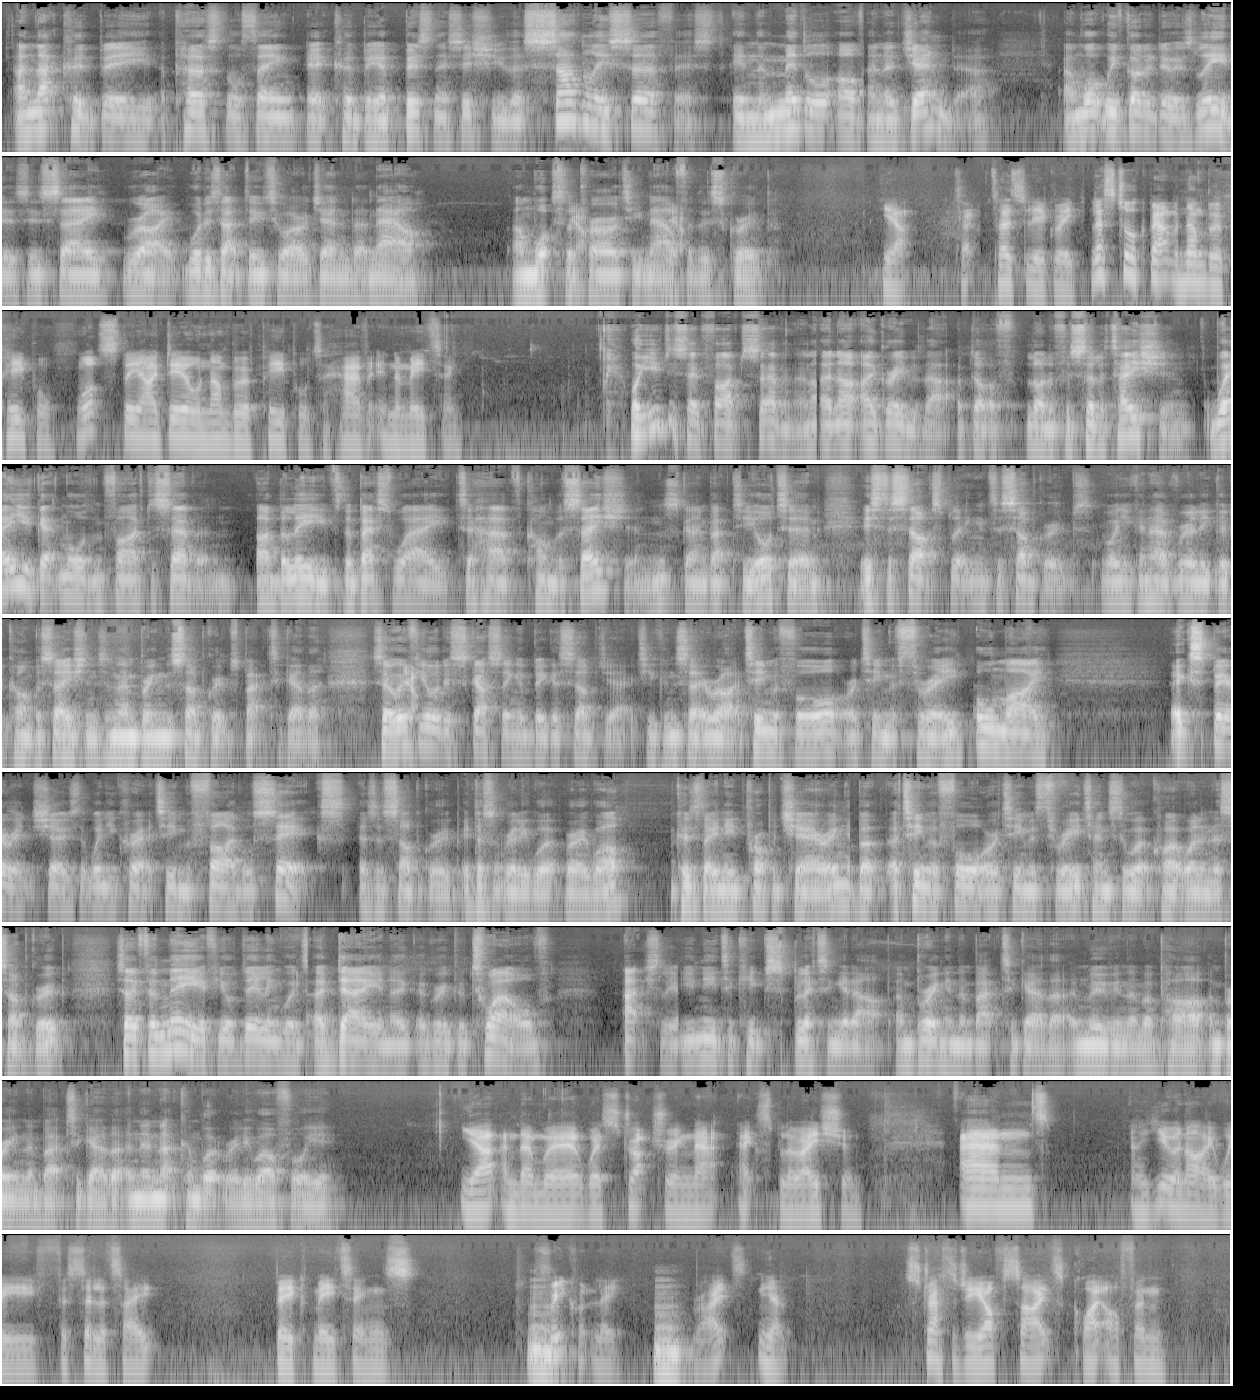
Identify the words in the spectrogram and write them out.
And that could be a personal thing, it could be a business issue that suddenly surfaced in the middle of an agenda. And what we've got to do as leaders is say, right, what does that do to our agenda now? And what's the priority now for this group? Yeah, t- totally agree. Let's talk about the number of people. What's the ideal number of people to have in a meeting? Well, you just said five to seven, and I, and I agree with that. I've done a lot of facilitation. Where you get more than five to seven, I believe the best way to have conversations, going back to your term, is to start splitting into subgroups where you can have really good conversations and then bring the subgroups back together. So if you're discussing a bigger subject, you can say, right, team of four or a team of three. All my experience shows that when you create a team of five or six as a subgroup, it doesn't really work very well because they need proper chairing. But a team of four or a team of three tends to work quite well in a subgroup. So for me, if you're dealing with a day in a, a group of 12, actually you need to keep splitting it up and bringing them back together and moving them apart and bringing them back together. And then that can work really well for you. Yeah, and then we're, we're structuring that exploration. And uh, you and I, we facilitate big meetings mm. frequently, mm. right? You know, strategy offsites quite often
